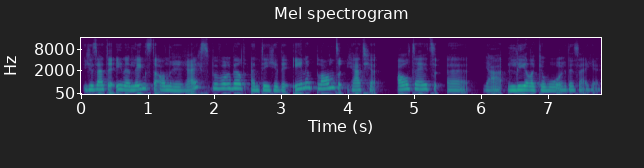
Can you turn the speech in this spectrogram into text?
je zet de ene links, de andere rechts bijvoorbeeld. En tegen de ene plant gaat je altijd uh, ja, lelijke woorden zeggen.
